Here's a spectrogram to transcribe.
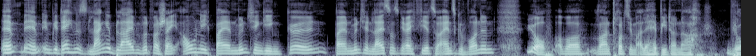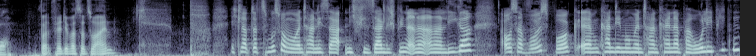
Ähm, ähm, Im Gedächtnis lange bleiben wird wahrscheinlich auch nicht Bayern München gegen Köln. Bayern München leistungsgerecht 4 zu 1 gewonnen. Ja, aber waren trotzdem alle happy danach ja. Fällt dir was dazu ein? Ich glaube, dazu muss man momentan nicht, nicht, viel sagen. Die spielen in einer anderen Liga. Außer Wolfsburg ähm, kann denen momentan keiner Paroli bieten.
